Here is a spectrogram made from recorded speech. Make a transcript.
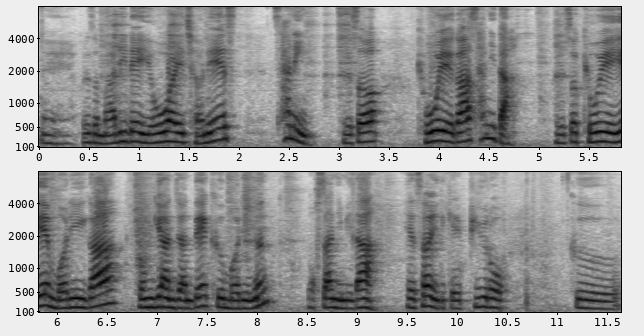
네, 그래서 마릴의 여호와의 전에 산이 그래서 교회가 산이다. 그래서 교회의 머리가 존귀한 자인데 그 머리는 목사님이다. 해서 이렇게 비유로 그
